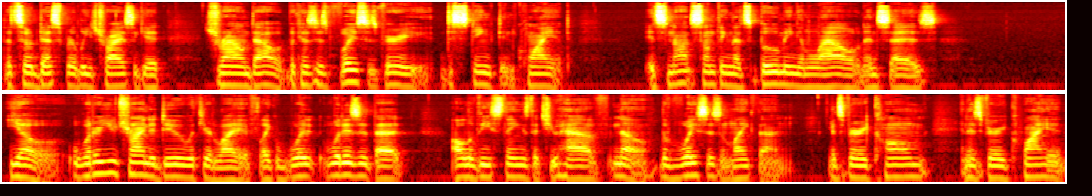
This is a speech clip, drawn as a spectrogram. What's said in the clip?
that so desperately tries to get drowned out because his voice is very distinct and quiet. It's not something that's booming and loud and says, "Yo, what are you trying to do with your life? Like what what is it that all of these things that you have?" No, the voice isn't like that. It's very calm and it's very quiet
